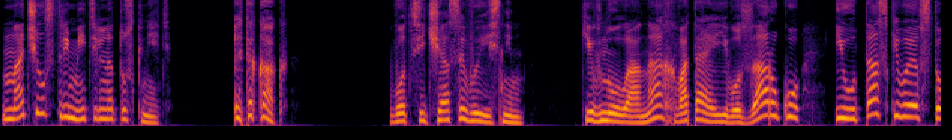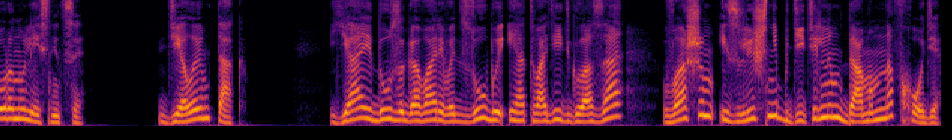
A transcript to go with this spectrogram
начал стремительно тускнеть. «Это как?» «Вот сейчас и выясним», — кивнула она, хватая его за руку и утаскивая в сторону лестницы. «Делаем так. Я иду заговаривать зубы и отводить глаза вашим излишне бдительным дамам на входе.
